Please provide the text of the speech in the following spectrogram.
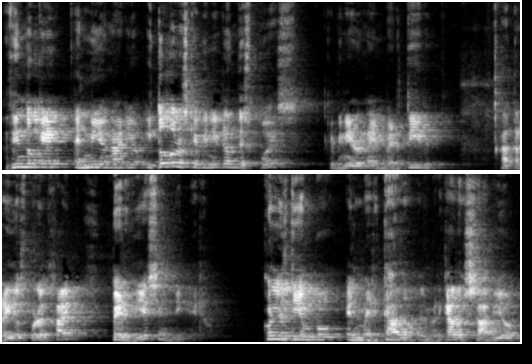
Haciendo que el millonario y todos los que vinieron después, que vinieron a invertir atraídos por el hype, perdiesen dinero. Con el tiempo, el mercado, el mercado sabio,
